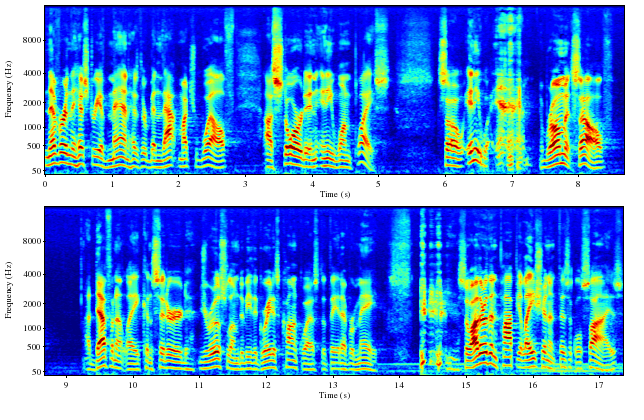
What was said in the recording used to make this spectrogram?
never in the history of man has there been that much wealth uh, stored in any one place. So, anyway, Rome itself uh, definitely considered Jerusalem to be the greatest conquest that they had ever made. so, other than population and physical size,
